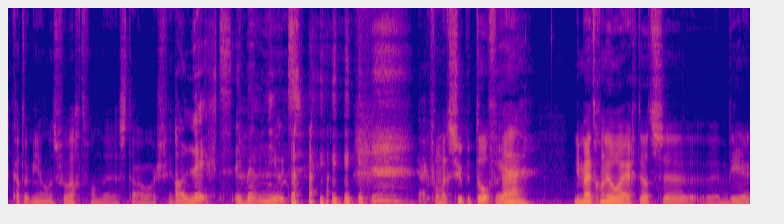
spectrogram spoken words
Ik had ook niet anders verwacht van de Star Wars film. Allicht, ik ben benieuwd. Ja, ik vond het echt super tof. Ja. En die merkt gewoon heel erg dat ze eh, weer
